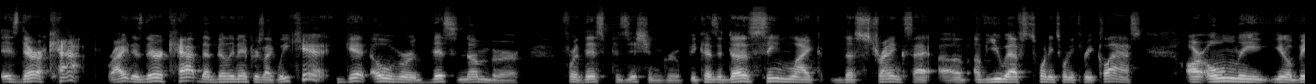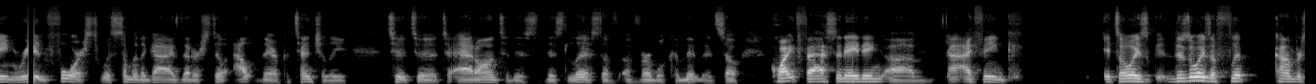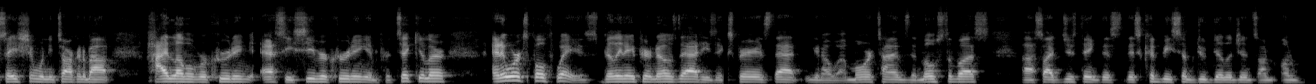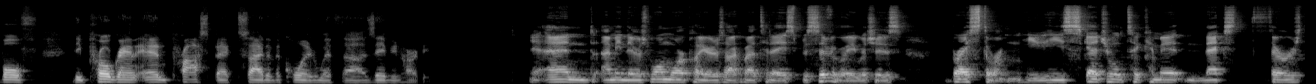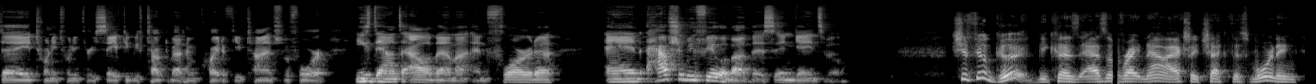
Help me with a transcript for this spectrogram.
is there a cap, right? Is there a cap that Billy Napier's like, we can't get over this number for this position group? Because it does seem like the strengths of, of UF's 2023 class are only, you know, being reinforced with some of the guys that are still out there potentially to to to add on to this this list of, of verbal commitments. So quite fascinating. Um, I think it's always there's always a flip conversation when you're talking about high level recruiting, SEC recruiting in particular. And it works both ways. Billy Napier knows that he's experienced that, you know, more times than most of us. Uh, so I do think this this could be some due diligence on on both the program and prospect side of the coin with uh, Xavier Hardy. Yeah, and I mean, there's one more player to talk about today specifically, which is Bryce Thornton. He, he's scheduled to commit next Thursday, 2023 safety. We've talked about him quite a few times before. He's down to Alabama and Florida. And how should we feel about this in Gainesville? Should feel good because as of right now, I actually checked this morning.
